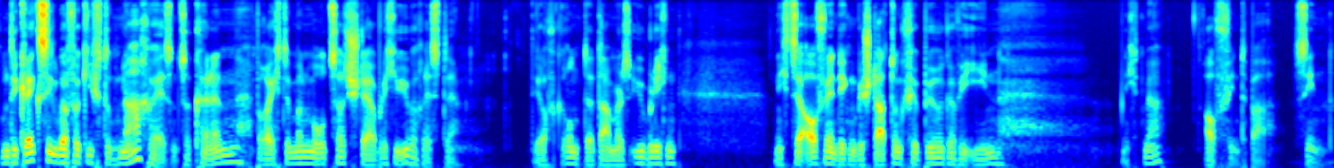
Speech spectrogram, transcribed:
Um die Quecksilbervergiftung nachweisen zu können, bräuchte man Mozarts sterbliche Überreste, die aufgrund der damals üblichen nicht sehr aufwendigen Bestattung für Bürger wie ihn nicht mehr auffindbar sind.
